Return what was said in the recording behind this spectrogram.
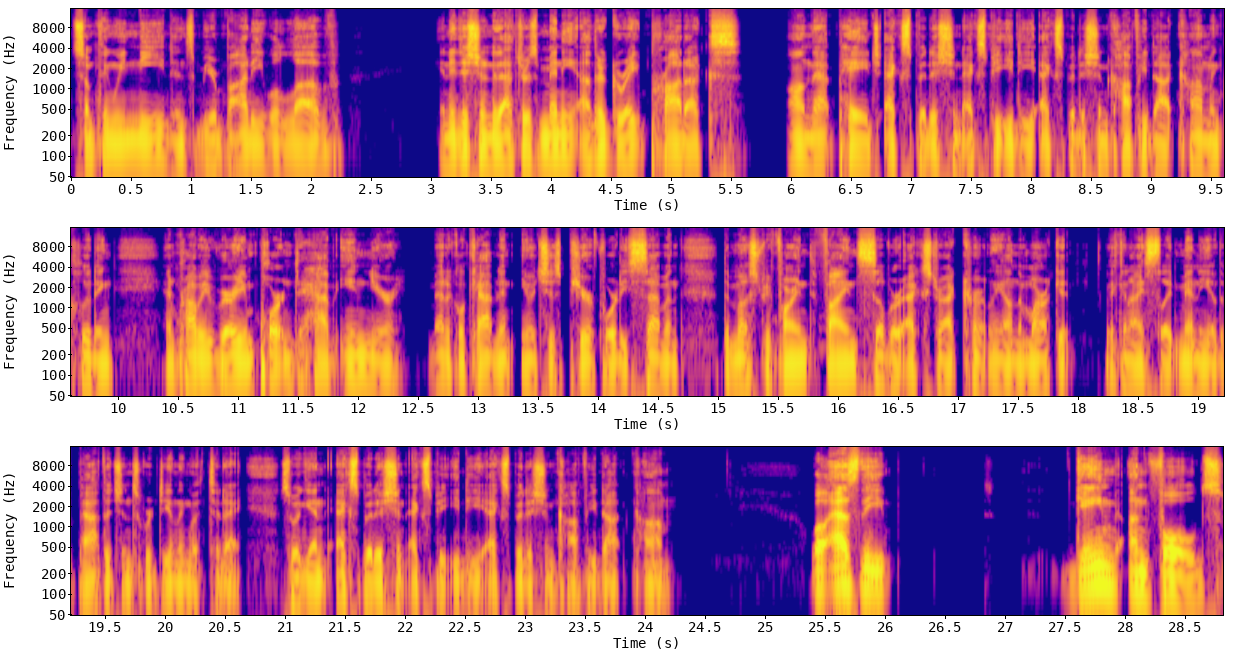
something we need and your body will love. In addition to that, there's many other great products on that page, Expedition, XPED, expeditioncoffee.com, including, and probably very important to have in your medical cabinet, which is Pure 47, the most refined fine silver extract currently on the market. that can isolate many of the pathogens we're dealing with today. So again, Expedition, XPED, expeditioncoffee.com. Well, as the game unfolds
